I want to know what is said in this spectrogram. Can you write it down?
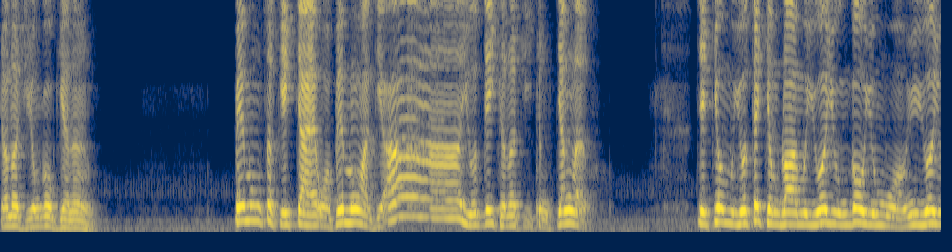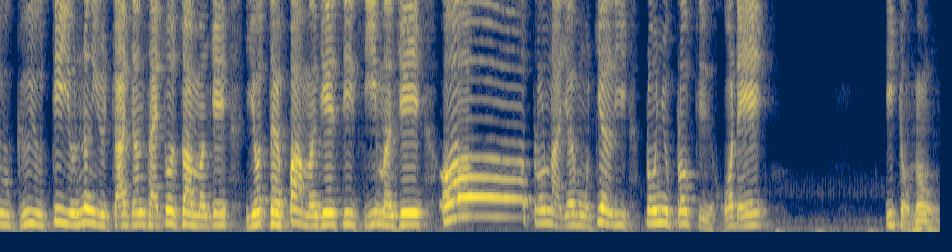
cho nó chỉ dùng cao kia nè bé mông tất cái chạy và bé mông à thì à yếu tế cho nó chỉ chẳng chẳng là chỉ cho mà yếu tế chấm la mà yếu dùng gấu dùng mùa yếu dùng cứu dùng tì dùng nâng dùng trái chân sai tôi ra mà chứ yếu tế ba mà chứ xí xí mà chứ ô bao nãy giờ một chiếc li bao nhiêu bao thì hóa đế ít chồng mông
